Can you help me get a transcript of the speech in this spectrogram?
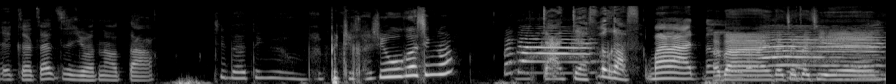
那个袋子有脑袋，记得订阅我们，并且开启五颗星哦。拜拜，再见，四个，拜拜，拜拜，大家再见。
